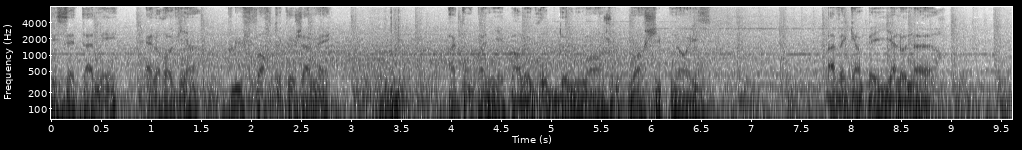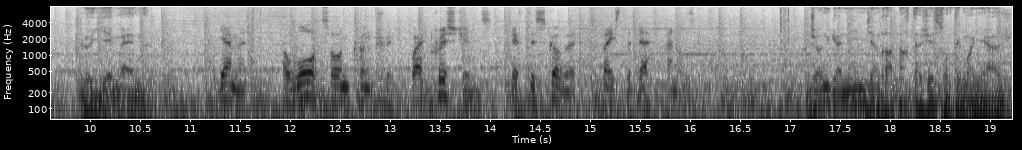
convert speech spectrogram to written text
Et cette année, elle revient, plus forte que jamais, groupe de louanges Worship Noise, avec un pays à l'honneur, le Yémen. Yemen, a war-torn country where Christians, if discovered, face the death penalty. John Gannim viendra partager son témoignage.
